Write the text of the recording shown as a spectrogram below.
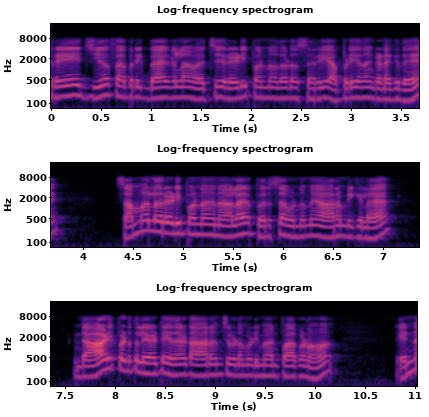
ட்ரே ஜியோ ஃபேப்ரிக் பேக்கெல்லாம் வச்சு ரெடி பண்ணதோட சரி அப்படியே தான் கிடக்குது. சம்மரில் ரெடி பண்ணதுனால பெருசாக ஒன்றுமே ஆரம்பிக்கலை. இந்த ஆடிப்பட்டத்தில் ஏட்டு ஏதாட்டும் ஆரம்பித்து விட முடியுமான்னு பார்க்கணும் என்ன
